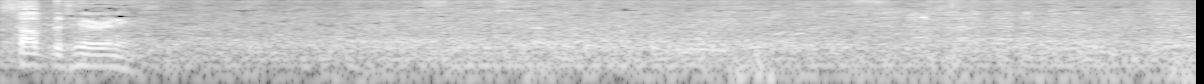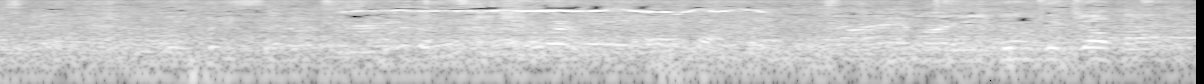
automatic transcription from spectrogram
Stop the tyranny. You're doing a good job, man.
